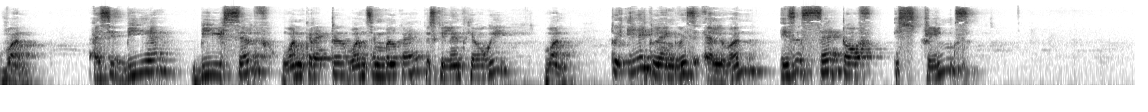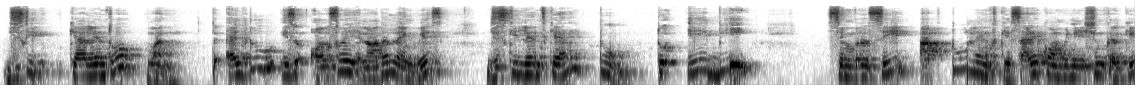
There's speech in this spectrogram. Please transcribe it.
वन। ऐसे बी है B itself one character one symbol का है तो इसकी लेंथ क्या होगी? वन। तो एक language L one is a set of strings जिसकी क्या लेंथ हो? वन। तो L two is also another language जिसकी लेंथ क्या है? टू तो ए बी सिंबल से आप टू लेंथ के सारे कॉम्बिनेशन करके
